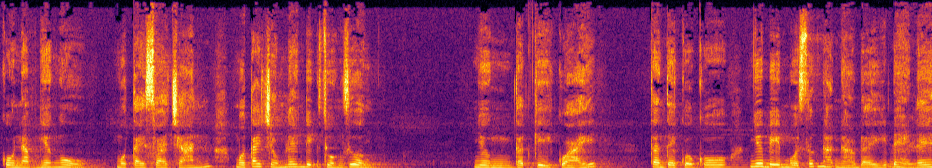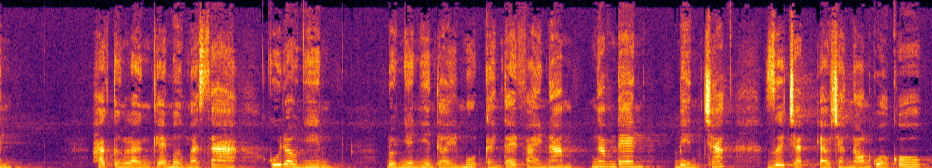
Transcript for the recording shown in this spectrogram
Cô nằm nghiêng ngủ, một tay xoa chán, một tay chống lên định xuống giường. Nhưng thật kỳ quái, thân thể của cô như bị một sức nặng nào đấy đè lên. Hạc từng lành khẽ mở massage, cúi đầu nhìn, đột nhiên nhìn thấy một cánh tay phái nam ngăm đen, bền chắc, giữ chặt eo trắng nón của cô.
